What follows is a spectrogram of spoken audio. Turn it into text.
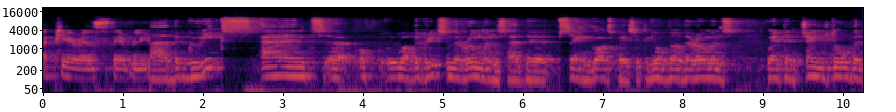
appear as their belief? Uh, the Greeks and uh, well, the Greeks and the Romans had the same gods basically, although the Romans went and changed all the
